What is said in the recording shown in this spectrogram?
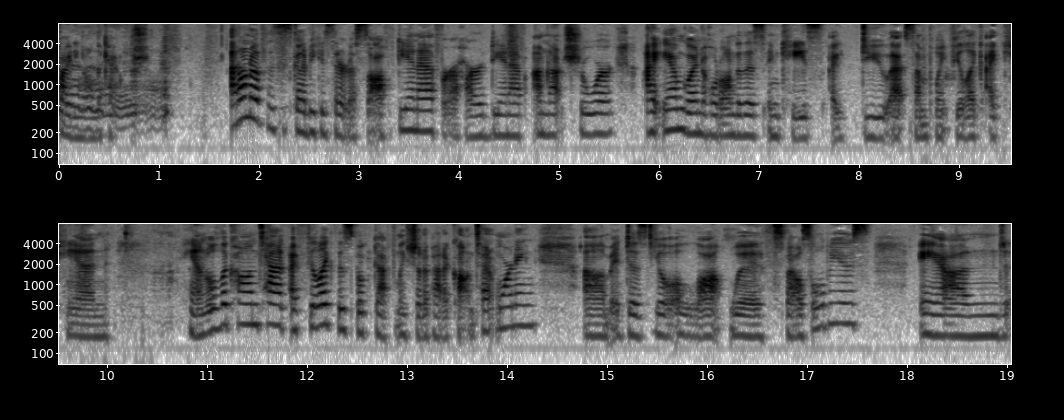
fighting on the couch. I don't know if this is going to be considered a soft DNF or a hard DNF. I'm not sure. I am going to hold on to this in case I do at some point feel like I can handle the content. I feel like this book definitely should have had a content warning. Um, it does deal a lot with spousal abuse and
